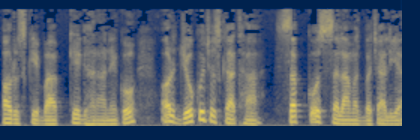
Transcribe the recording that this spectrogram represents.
اور اس کے باپ کے گھرانے کو اور جو کچھ اس کا تھا سب کو سلامت بچا لیا۔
